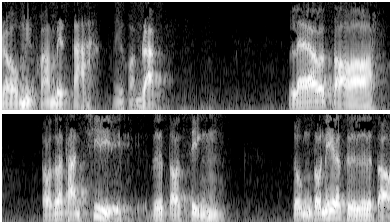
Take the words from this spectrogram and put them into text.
เรามีความเมตตา มีความรัก แล้วต่อต่อสถานที่หรือต่อสิ่ง ตรงตรงนี้ก็คือต่อ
